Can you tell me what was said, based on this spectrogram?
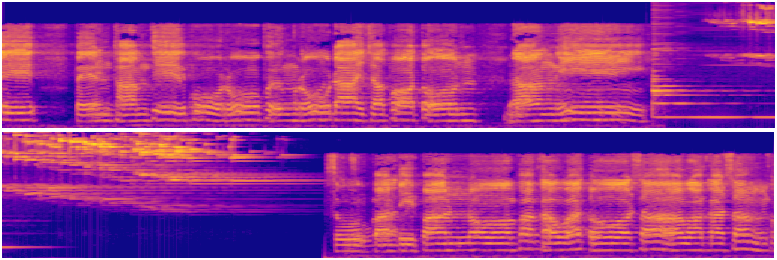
ติ เป็นธรรมที่ผู้รู้พึงรู้ได้เฉพาะตน ดังนี้ สุปฏิปันโนภะคะวะโตสาวกสังโฆ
